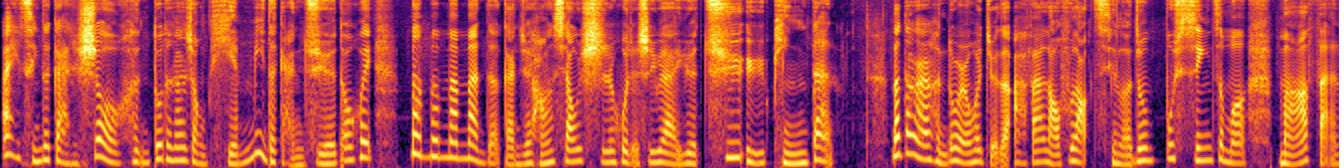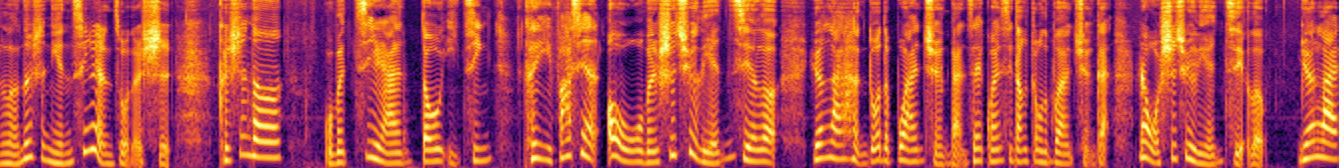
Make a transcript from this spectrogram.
爱情的感受，很多的那种甜蜜的感觉，都会慢慢慢慢的感觉好像消失，或者是越来越趋于平淡。那当然，很多人会觉得啊，反正老夫老妻了，就不兴这么麻烦了，那是年轻人做的事。可是呢，我们既然都已经可以发现哦，我们失去连结了。原来很多的不安全感，在关系当中的不安全感，让我失去连结了。原来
